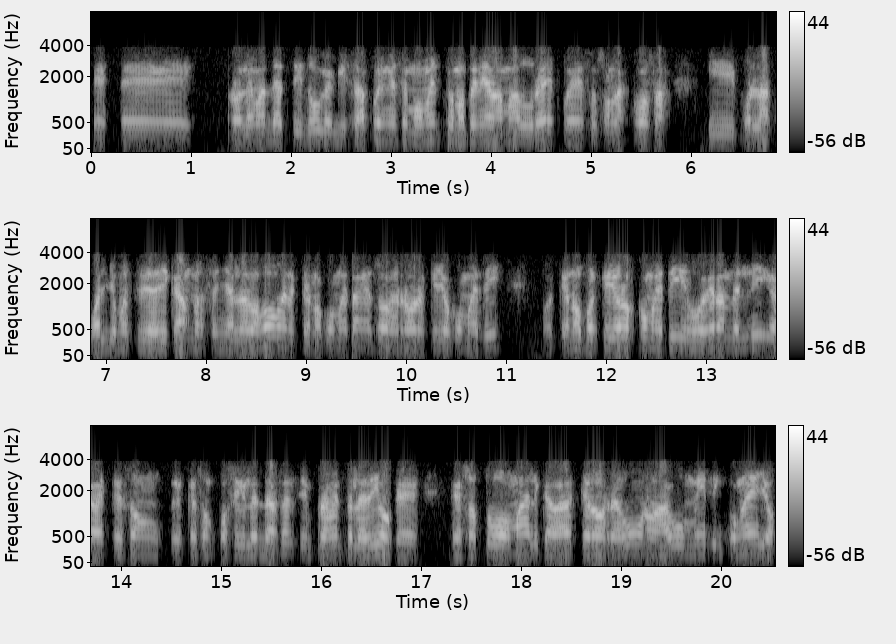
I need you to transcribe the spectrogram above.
este problemas de actitud que quizás pues en ese momento no tenía la madurez, pues esas son las cosas y por la cual yo me estoy dedicando a enseñarle a los jóvenes que no cometan esos errores que yo cometí, porque no porque yo los cometí y jugué grandes ligas es que son es que son posibles de hacer, simplemente le digo que, que eso estuvo mal y cada vez que los reúno hago un meeting con ellos,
